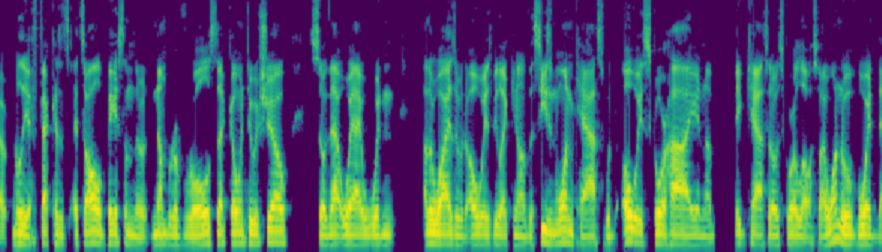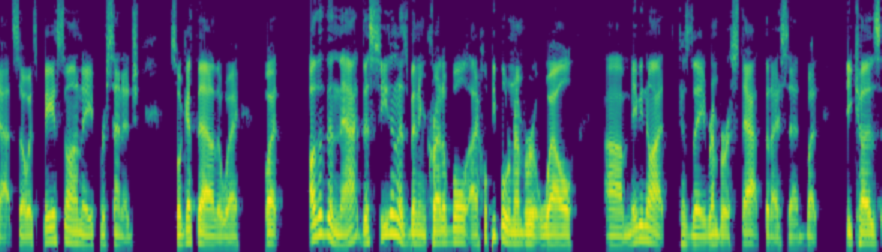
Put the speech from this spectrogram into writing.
uh, really affect because it's, it's all based on the number of roles that go into a show. So that way I wouldn't, otherwise, it would always be like, you know, the season one cast would always score high and a big cast would always score low. So I wanted to avoid that. So it's based on a percentage. So get that out of the way. But other than that, this season has been incredible. I hope people remember it well. Um, maybe not because they remember a stat that I said, but because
